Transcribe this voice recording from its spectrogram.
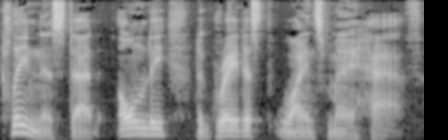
cleanness that only the greatest wines may have.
